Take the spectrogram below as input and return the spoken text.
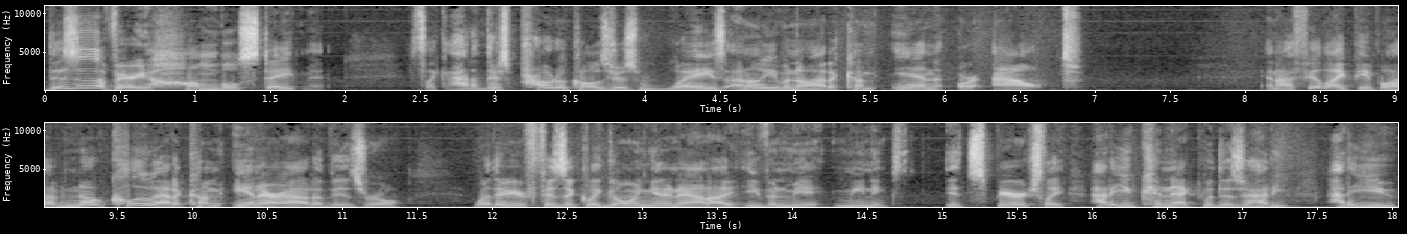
This is a very humble statement. It's like, I don't, there's protocols, there's ways. I don't even know how to come in or out. And I feel like people have no clue how to come in or out of Israel, whether you're physically going in and out, I even meaning it spiritually. How do you connect with Israel? How do you, how do you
